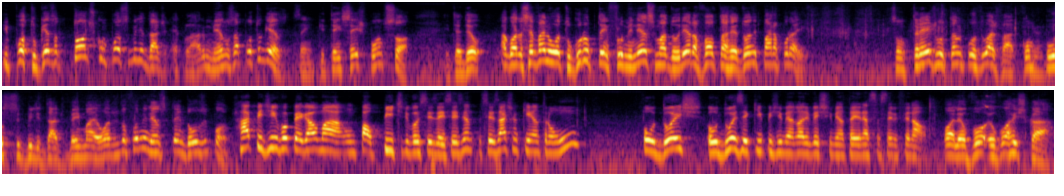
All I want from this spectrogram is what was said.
e Portuguesa, todos com possibilidade. É claro, menos a Portuguesa, Sim. que tem seis pontos só. Entendeu? Agora, você vai no outro grupo, tem Fluminense, Madureira, Volta Redonda e para por aí. São três lutando por duas vagas, com possibilidades bem maiores do Fluminense, que tem 12 pontos. Rapidinho, vou pegar uma, um palpite de vocês aí. Vocês, vocês acham que entram um ou dois ou duas equipes de menor investimento aí nessa semifinal? Olha, eu vou, eu vou arriscar.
